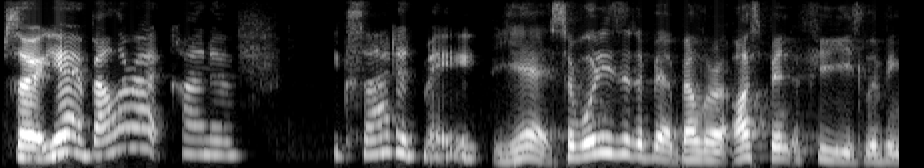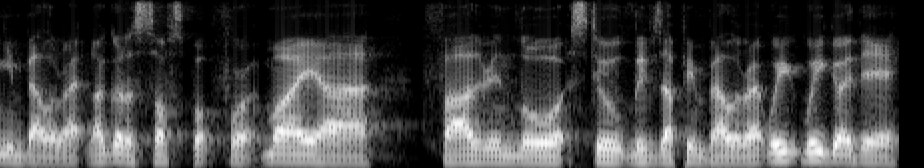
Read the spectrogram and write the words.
so, yeah, Ballarat kind of excited me. Yeah. So, what is it about Ballarat? I spent a few years living in Ballarat and I got a soft spot for it. My, uh, father-in-law still lives up in Ballarat. We we go there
